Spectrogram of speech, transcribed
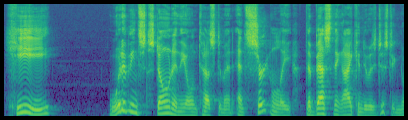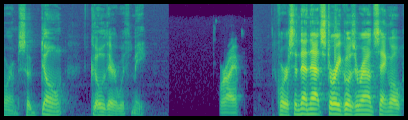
he would have been stoned in the Old Testament, and certainly the best thing I can do is just ignore him. So don't go there with me. Right. of course. And then that story goes around saying, "Oh,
